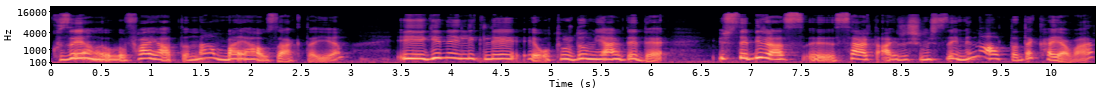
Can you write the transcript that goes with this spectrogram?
Kuzey Anadolu fay hattından bayağı uzaktayım. E, genellikle e, oturduğum yerde de üstte biraz sert ayrışmış zemin, altta da kaya var.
